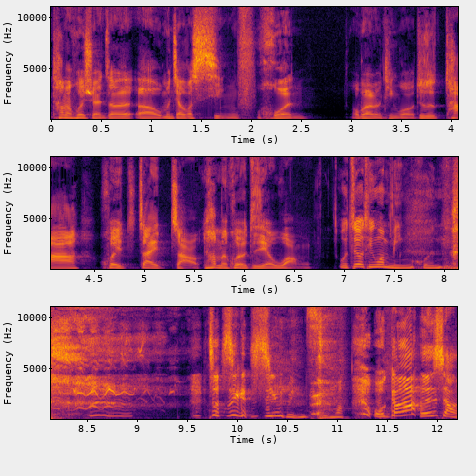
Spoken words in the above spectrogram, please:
他们会选择呃我们叫做行婚，我不知道有没有听过，就是他会在找，他们会有自己的网，我只有听过冥婚，这是一个新名词吗？我刚刚很想，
